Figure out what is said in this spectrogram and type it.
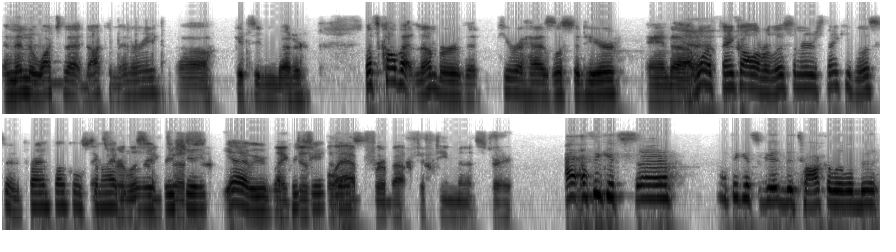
And then to watch that documentary uh, gets even better. let's call that number that Kira has listed here. And uh, I want to thank all of our listeners. Thank you for listening to Pran Funkels Thanks tonight. for We listening to us. appreciate. Yeah, we Like just appreciate blab this. for about 15 minutes straight. I, I think it's uh, I think it's good to talk a little bit.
